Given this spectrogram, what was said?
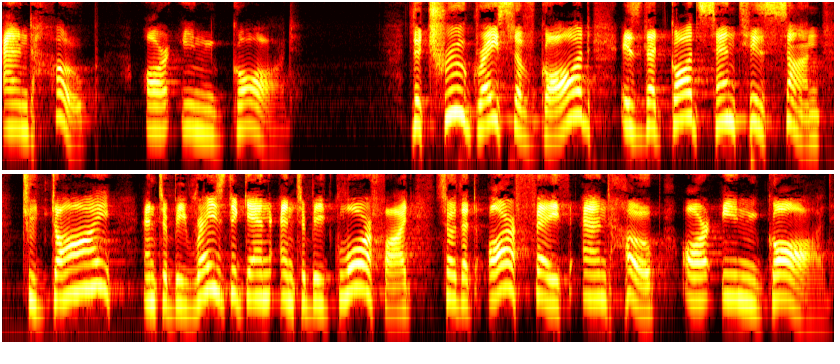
and hope are in God. The true grace of God is that God sent his Son to die and to be raised again and to be glorified so that our faith and hope are in God.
